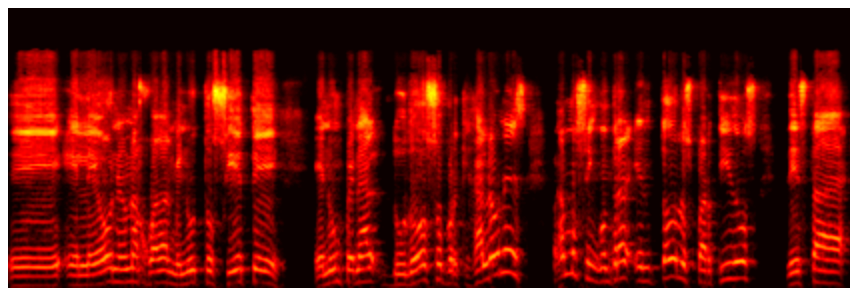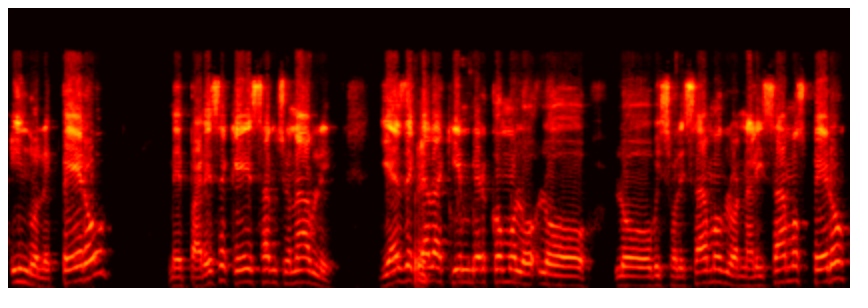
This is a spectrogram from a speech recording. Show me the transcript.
Eh, el León en una jugada al minuto 7 en un penal dudoso, porque jalones vamos a encontrar en todos los partidos de esta índole, pero me parece que es sancionable. Ya es de cada quien ver cómo lo, lo, visualizamos, lo analizamos, pero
